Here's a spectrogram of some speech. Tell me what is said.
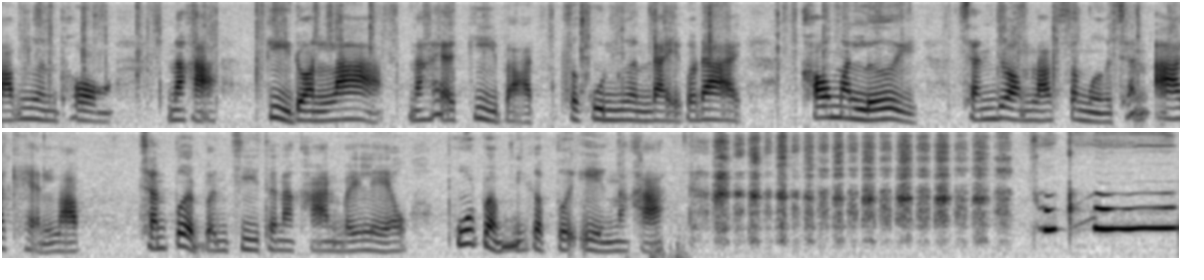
รับเงินทองนะคะ กี่ดอลลาร์นะคะกี่บาทสกุลเงินใดก็ได้ เข้ามาเลย ฉันยอมรับเสมอ ฉันอ้าแขนรับ ฉันเปิดบัญชีธนาคารไว้แล้ว พูดแบบนี้กับตัวเองนะคะทุกคน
